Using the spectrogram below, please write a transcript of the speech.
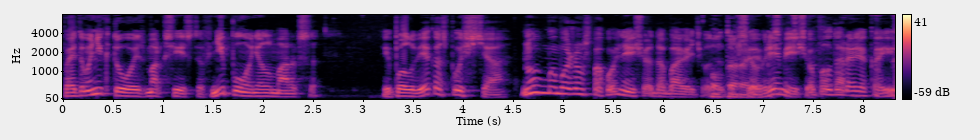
Поэтому никто из марксистов не понял Маркса, и полвека спустя, ну, мы можем спокойно еще добавить вот полтора это все время, спустя. еще полтора века, и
